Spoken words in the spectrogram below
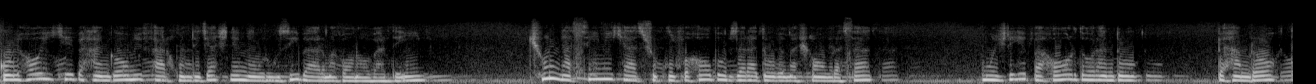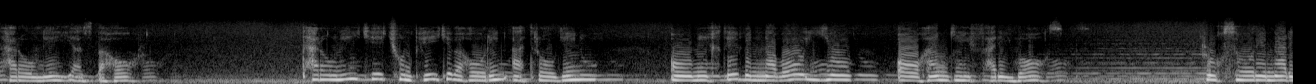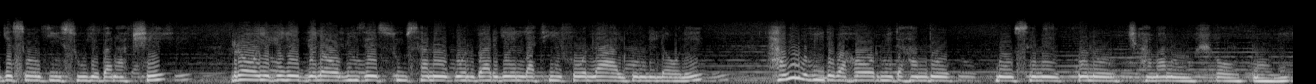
گلهایی که به هنگام فرخنده جشن نوروزی برمغان آورده ایم چون نسیمی که از شکوفه ها بگذرد و به مشام رسد مجده بهار دارند و به همراه ترانه ای از بهار. ترانه ای که چون پیک بهارین اطراگین و آمیخته به نوایی و آهنگی فریباست. رخسار نرگس و گیسوی بنفشه رایحه دلاویز سوسن و گلبرگ لطیف و لعلگون لاله همه نوید بهار می‌دهند و موسم گل و چمن و شادمانی.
